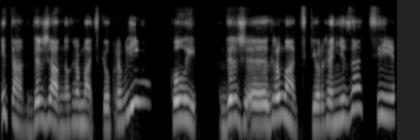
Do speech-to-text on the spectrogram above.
і так, державно громадське управління, коли держ... е, громадські організації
